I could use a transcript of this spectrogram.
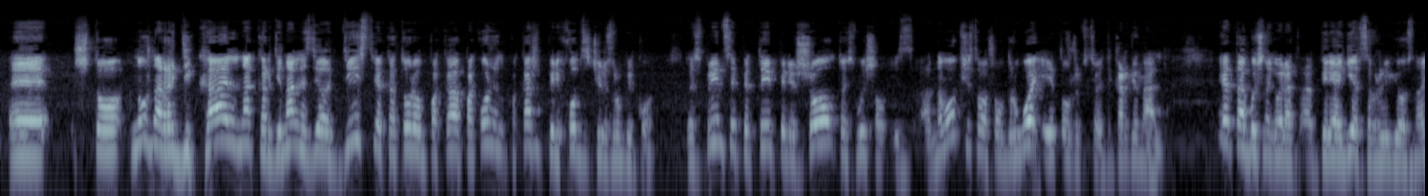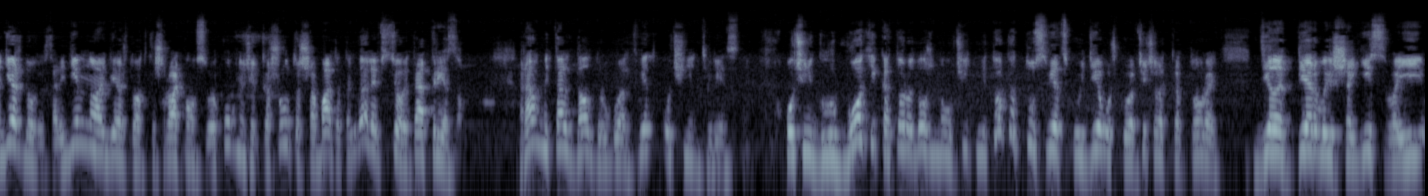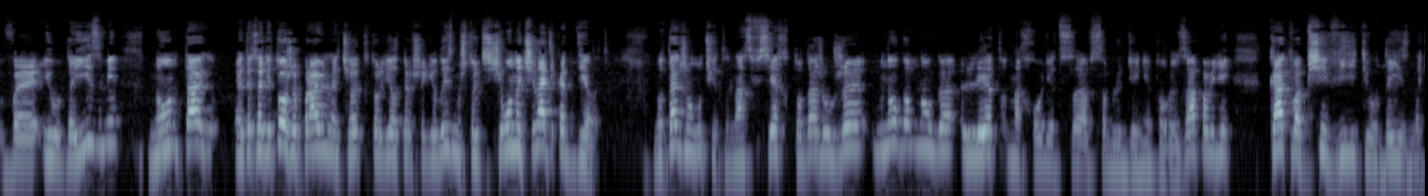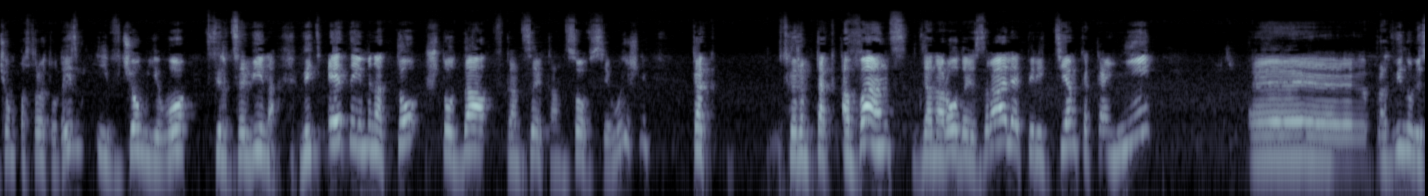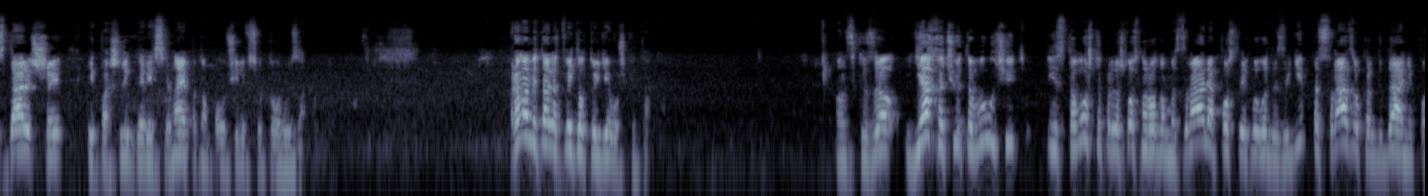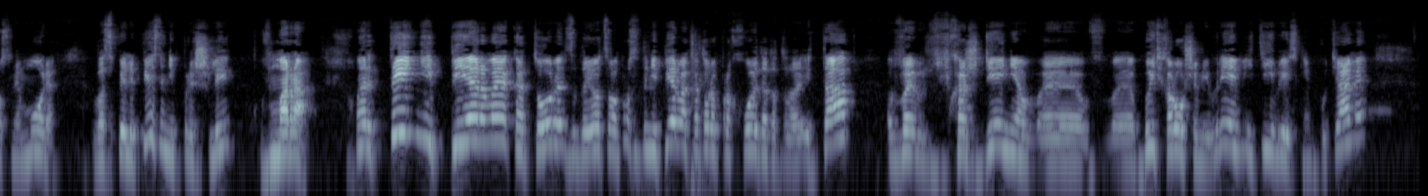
Э, что нужно радикально, кардинально сделать действие, которое пока покажет, покажет переход через Рубикон. То есть, в принципе, ты перешел, то есть вышел из одного общества, вошел в другое, и это уже все, это кардинально. Это обычно говорят переодеться в религиозную одежду, в харидимную одежду, откашрать свою кухню, кашрута, шаббат и так далее. Все, это отрезал. Рав Металь дал другой ответ, очень интересный очень глубокий, который должен научить не только ту светскую девушку, вообще человек, который делает первые шаги свои в иудаизме, но он так, это, кстати, тоже правильный человек, который делает первые шаги в иудаизме, что с чего начинать и как делать. Но также он учит нас всех, кто даже уже много-много лет находится в соблюдении Торы и заповедей, как вообще видеть иудаизм, на чем построить иудаизм и в чем его сердцевина. Ведь это именно то, что дал в конце концов Всевышний, как, скажем так, аванс для народа Израиля перед тем, как они э, продвинулись дальше и пошли к горе Сина, и потом получили всю Тору и заповедь. Рама Металь ответил той девушке так он сказал, я хочу это выучить из того, что произошло с народом Израиля после их вывода из Египта, сразу, когда они после моря воспели песни, они пришли в Мара. Он говорит, ты не первая, которая задается вопросом, ты не первая, которая проходит этот этап вхождения, в, э, в, э, быть хорошим евреем, идти еврейскими путями.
